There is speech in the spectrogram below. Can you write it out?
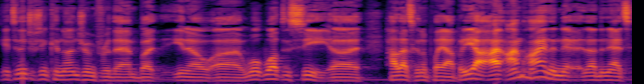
it's an interesting conundrum for them. But you know uh, we'll, we'll have to see uh, how that's going to play out. But yeah, I, am high on the, the Nets.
